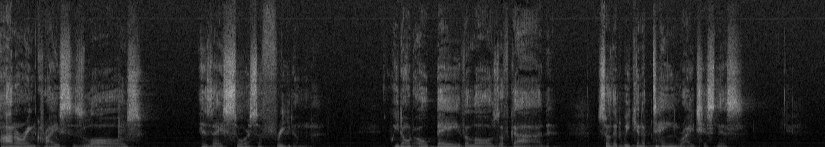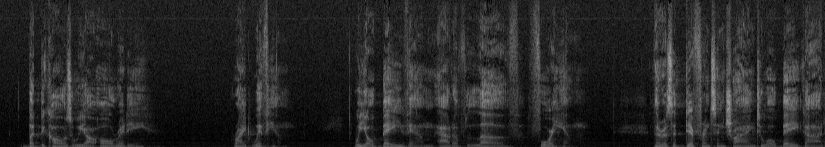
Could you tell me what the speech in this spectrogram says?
Honoring Christ's laws is a source of freedom. We don't obey the laws of God so that we can obtain righteousness but because we are already right with Him. We obey them out of love for Him. There is a difference in trying to obey God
